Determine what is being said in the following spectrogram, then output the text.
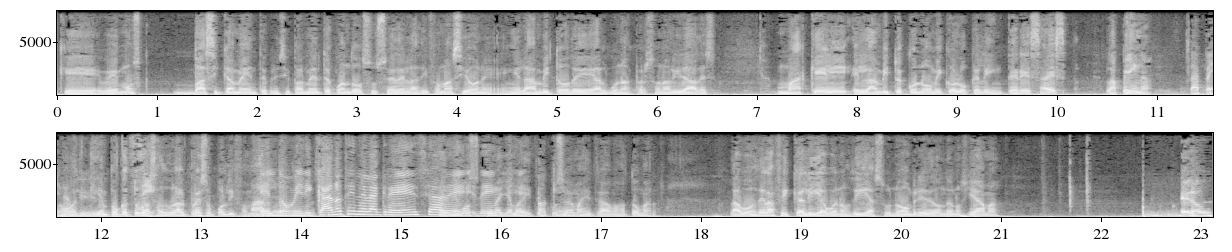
que vemos básicamente, principalmente cuando suceden las difamaciones en el ámbito de algunas personalidades, más que el, el ámbito económico, lo que le interesa es la pena. La pena. No, el tiempo que tú Sí. vas a durar preso por difamar. El dominicano tiene la creencia de, Tenemos de una que- llamadita, ok. escúchame magistrado, vamos a tomar. La voz de la Fiscalía, buenos días, su nombre y de dónde nos llama. Hello.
